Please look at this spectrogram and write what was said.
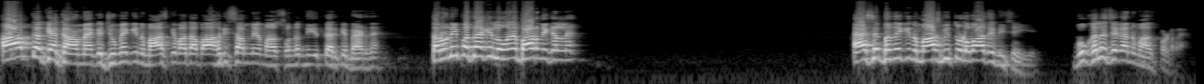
آپ کا کیا کام ہے کہ جمعے کی نماز کے بعد آپ آخری سام میں سنت نیت کر کے بیٹھ دیں تنہوں نہیں پتا کہ لوگوں نے باہر نکلنا ہے۔ ایسے بندے کی نماز بھی توڑوا دینی چاہیے۔ وہ غلط جگہ نماز پڑھ رہا ہے۔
